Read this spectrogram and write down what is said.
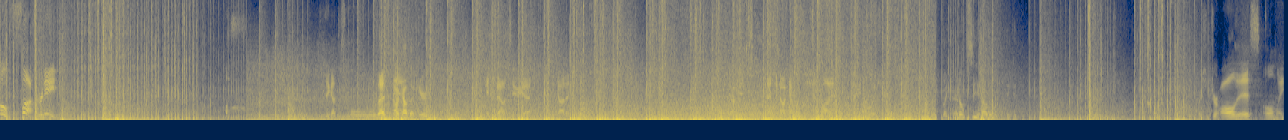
oh, fuck! Grenade! Oh. They got this whole... Will that knock out that garrison? It's about to, yeah. Got it. Got it. That should knock out most of the supplies. Like, I don't see how they, they could. Push for all this. Oh my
